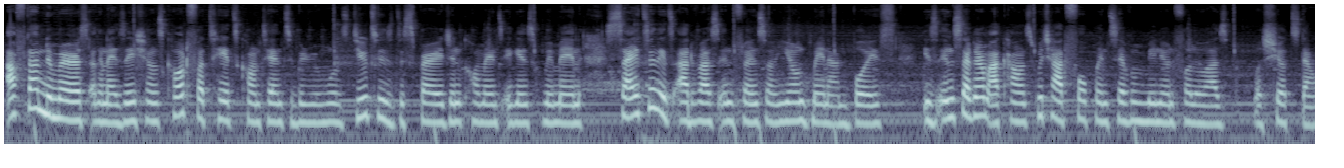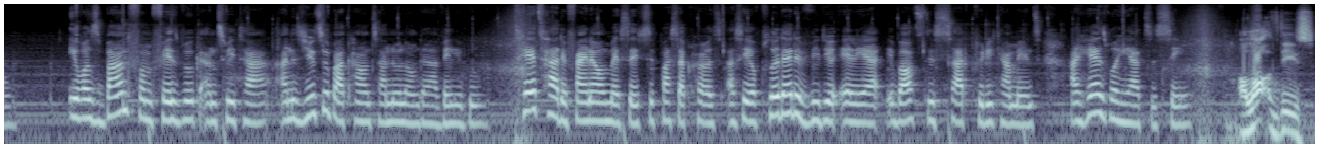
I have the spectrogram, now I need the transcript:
After numerous organizations called for Tate's content to be removed due to his disparaging comments against women, citing its adverse influence on young men and boys, his Instagram account, which had 4.7 million followers, was shut down. He was banned from Facebook and Twitter, and his YouTube accounts are no longer available. Tate had a final message to pass across as he uploaded a video earlier about this sad predicament, and here's what he had to say. A lot of these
